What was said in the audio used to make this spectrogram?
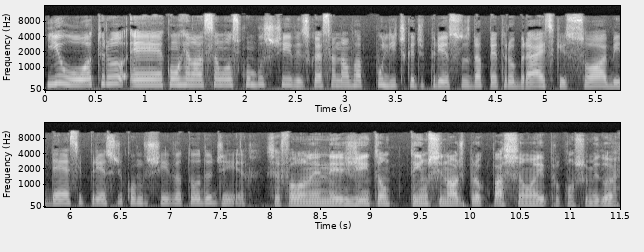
e o outro é com relação aos combustíveis, com essa nova política de preços da Petrobras, que sobe e desce preço de combustível todo dia. Você falou na energia, então tem um sinal de preocupação aí para o consumidor?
